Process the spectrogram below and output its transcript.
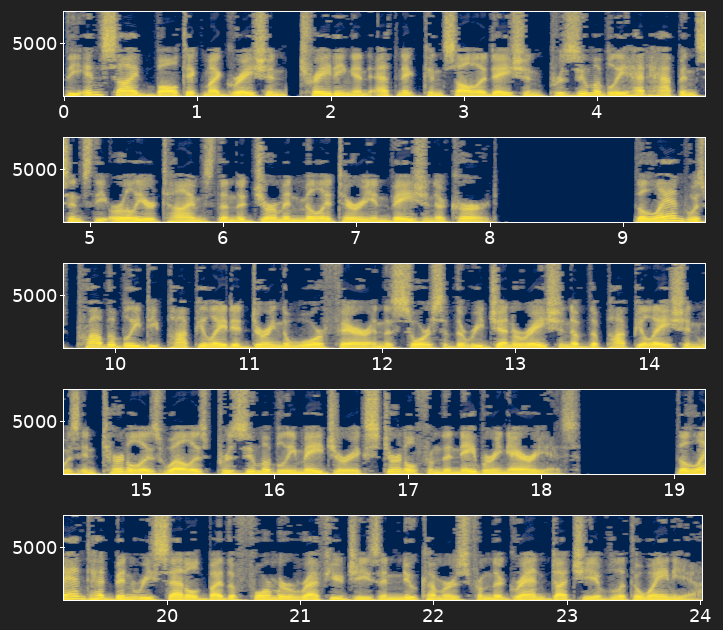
The inside Baltic migration, trading and ethnic consolidation presumably had happened since the earlier times than the German military invasion occurred. The land was probably depopulated during the warfare and the source of the regeneration of the population was internal as well as presumably major external from the neighboring areas. The land had been resettled by the former refugees and newcomers from the Grand Duchy of Lithuania.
